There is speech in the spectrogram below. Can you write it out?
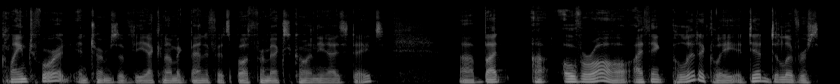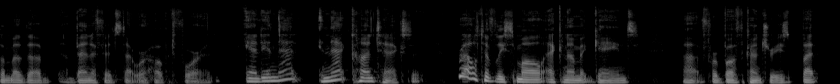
claimed for it in terms of the economic benefits, both for Mexico and the United States. Uh, but uh, overall, I think politically, it did deliver some of the benefits that were hoped for it. And in that in that context, relatively small economic gains uh, for both countries, but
